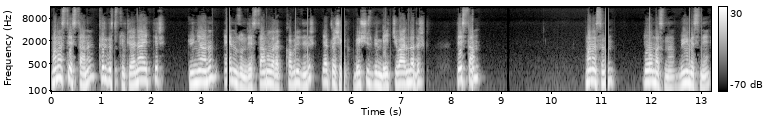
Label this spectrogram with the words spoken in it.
Manas Destanı Kırgız Türklerine aittir. Dünyanın en uzun destanı olarak kabul edilir. Yaklaşık 500 bin beyit civarındadır. Destan Manas'ın doğmasını, büyümesini,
